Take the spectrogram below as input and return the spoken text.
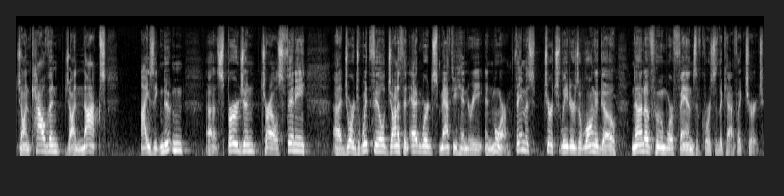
John Calvin, John Knox, Isaac Newton, uh, Spurgeon, Charles Finney, uh, George Whitefield, Jonathan Edwards, Matthew Henry, and more. Famous church leaders of long ago, none of whom were fans, of course, of the Catholic Church.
